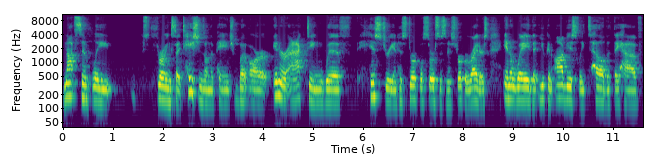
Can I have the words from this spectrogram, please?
not simply throwing citations on the page, but are interacting with history and historical sources and historical writers in a way that you can obviously tell that they have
